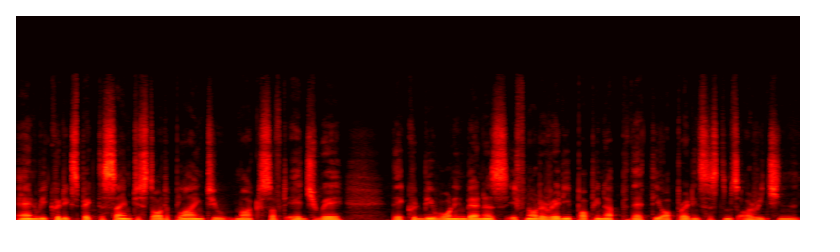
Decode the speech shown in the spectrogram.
And we could expect the same to start applying to Microsoft Edge, where there could be warning banners, if not already popping up, that the operating systems are reaching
